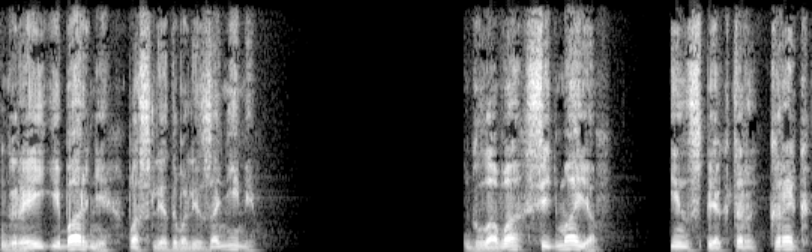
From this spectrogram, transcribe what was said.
Грей и Барни последовали за ними. Глава седьмая. Инспектор Крэг.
